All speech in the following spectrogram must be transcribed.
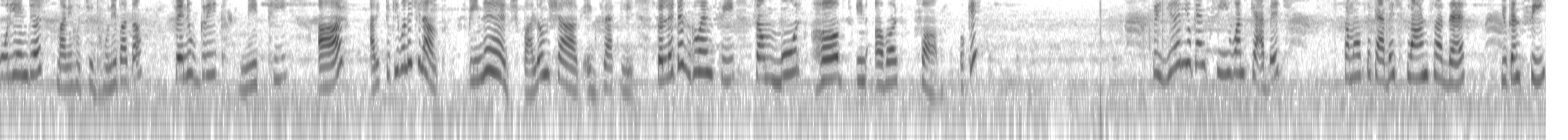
coriander মানে হচ্ছে ধনে পাতা ফেনুগ্রিক মেথি আর আরেকটা কি বলেছিলাম spinach পালং শাক exactly so let us go and see some more herbs in our farm okay? So here you can see one cabbage. Some of the cabbage plants are there you can see.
